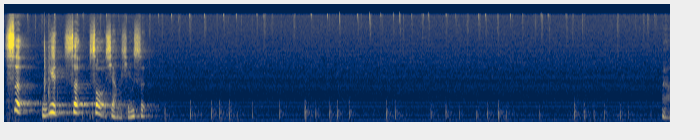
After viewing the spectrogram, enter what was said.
色五蕴，色受想行识啊，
